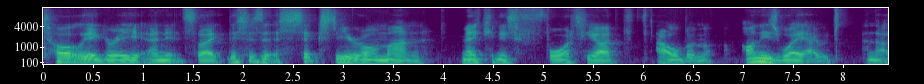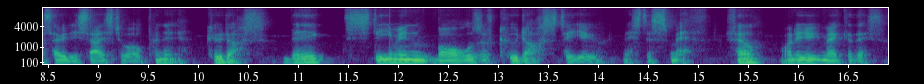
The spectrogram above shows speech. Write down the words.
totally agree. And it's like, this is a 60 year old man making his 40 odd album on his way out. And that's how he decides to open it. Kudos. Big steaming balls of kudos to you, Mr. Smith. Phil, what do you make of this?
